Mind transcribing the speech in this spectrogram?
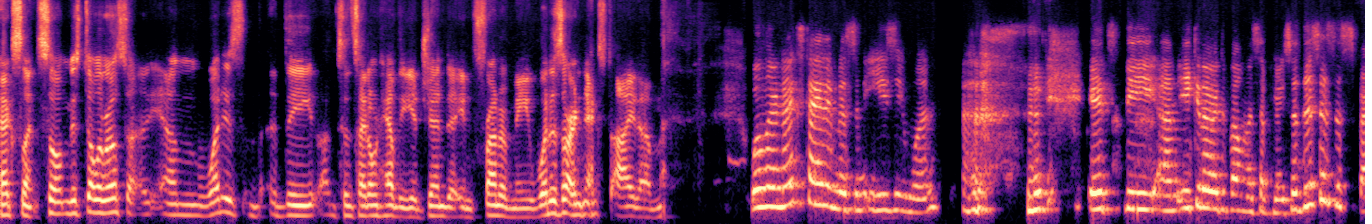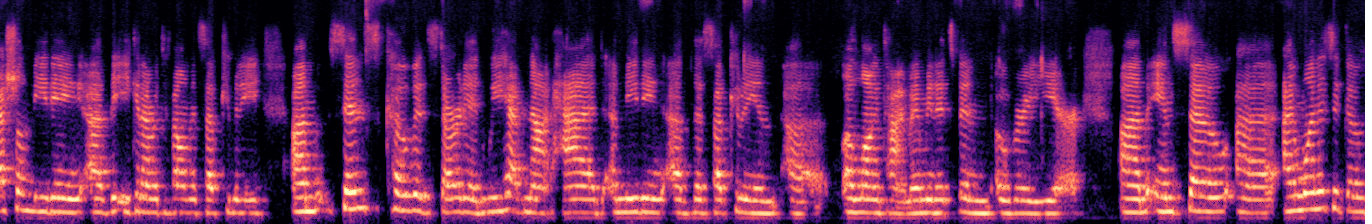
Excellent. So Ms. De La Rosa, um, what is the, since I don't have the agenda in front of me, what is our next item? Well, our next item is an easy one. It's the um, Economic Development Subcommittee. So this is a special meeting of the Economic Development Subcommittee. Um, Since COVID started, we have not had a meeting of the subcommittee in uh, a long time. I mean, it's been over a year. Um, And so uh, I wanted to go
